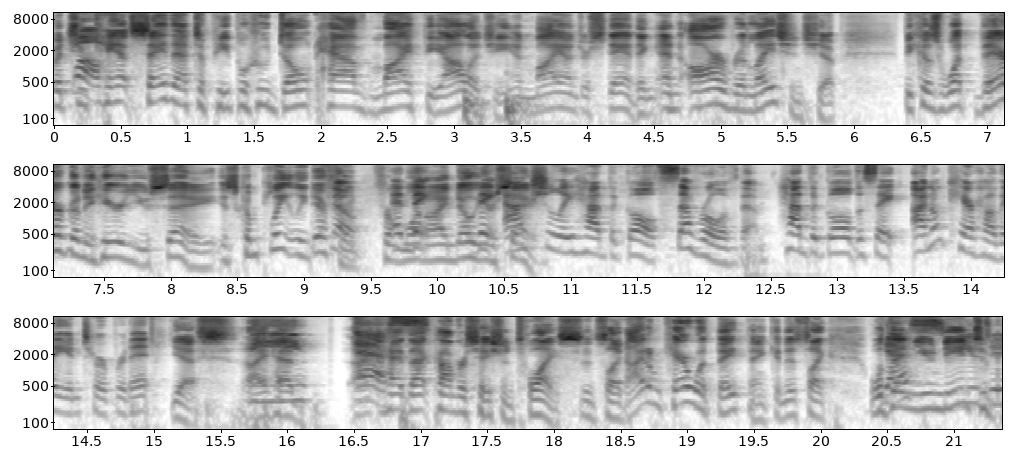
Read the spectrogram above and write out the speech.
but Well, you can't say that to people who don't have my theology and my understanding and our relationship because what they're going to hear you say is completely different from what they, I know you're saying. They actually had the goal. Several of them had the goal to say, "I don't care how they interpret it." yes, I had I had that conversation twice. It's like I don't care what they think and it's like, well then you need you to do.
